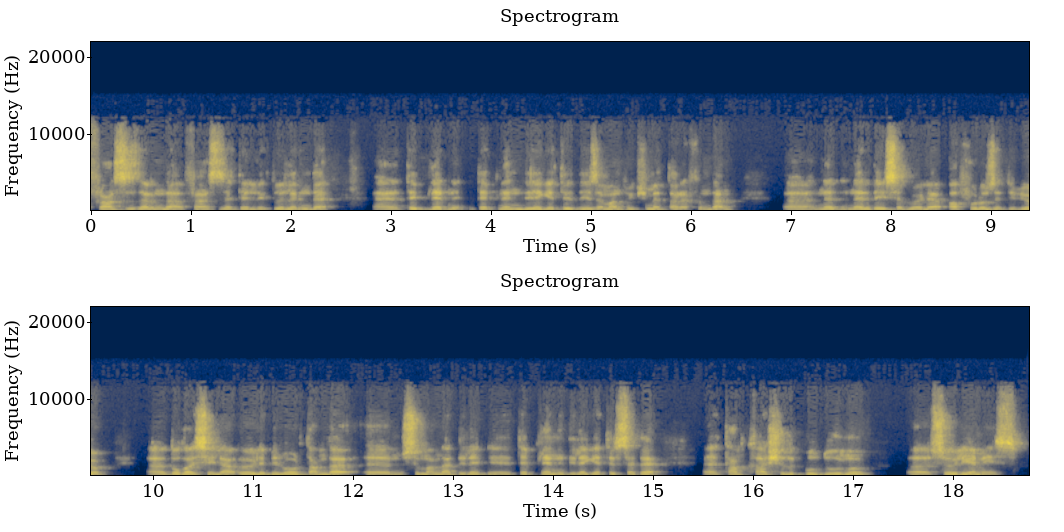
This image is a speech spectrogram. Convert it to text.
Fransızların da, Fransız entelektüellerin de tepkilerini, tepkilerini dile getirdiği zaman hükümet tarafından ne, neredeyse böyle aforoz ediliyor. E, dolayısıyla öyle bir ortamda e, Müslümanlar dile, e, tepkilerini dile getirse de e, tam karşılık bulduğunu e, söyleyemeyiz.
